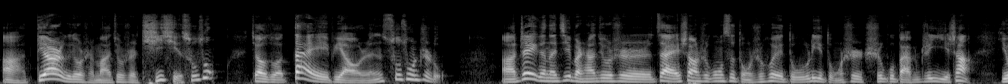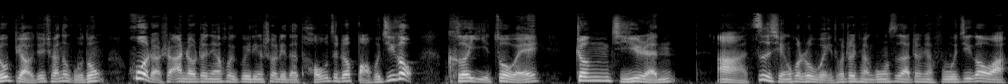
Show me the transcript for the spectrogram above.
啊。第二个就是什么？就是提起诉讼，叫做代表人诉讼制度啊。这个呢，基本上就是在上市公司董事会独立董事持股百分之一以上有表决权的股东，或者是按照证监会规定设立的投资者保护机构，可以作为征集人。啊，自行或者委托证券公司啊、证券服务机构啊，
